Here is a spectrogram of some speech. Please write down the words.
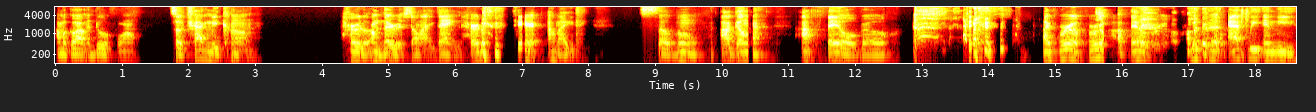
I'm gonna go out and do it for him." So track meet come, hurdle. I'm nervous. I'm like, "Dang, hurdle, scared." I'm like, so boom, I go, in. I fail, bro. like for real, for real, I failed. But the athlete in me,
